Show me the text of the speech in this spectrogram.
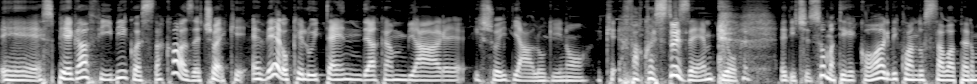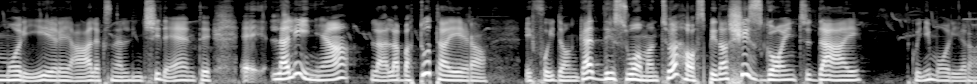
e spiega a Phoebe questa cosa, cioè che è vero che lui tende a cambiare i suoi dialoghi, no? Che fa questo esempio e dice, insomma, ti ricordi quando stava per morire Alex nell'incidente? E la linea, la, la battuta era, if we don't get this woman to a hospital, she's going to die. Quindi morirà.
